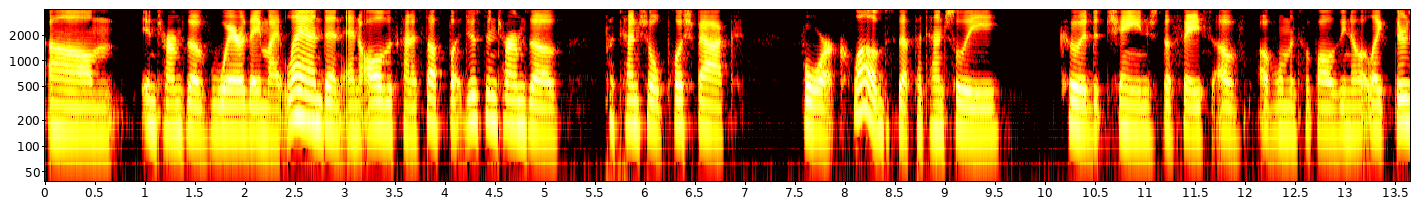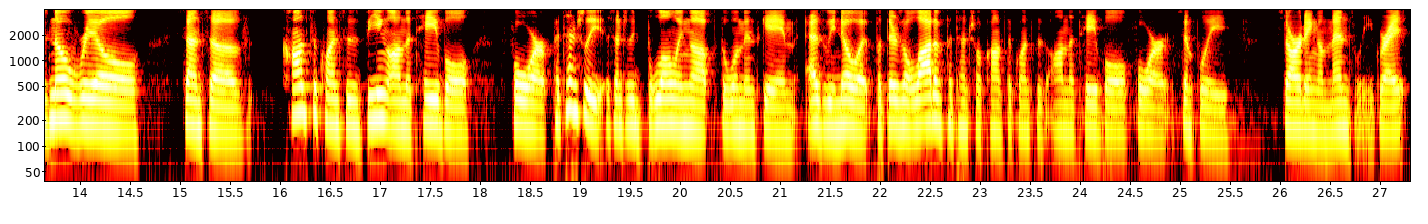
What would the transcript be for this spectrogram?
um, in terms of where they might land and, and all of this kind of stuff. But just in terms of potential pushback for clubs that potentially could change the face of of women's football as we know it. Like there's no real sense of consequences being on the table for potentially essentially blowing up the women's game as we know it, but there's a lot of potential consequences on the table for simply starting a men's league, right?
